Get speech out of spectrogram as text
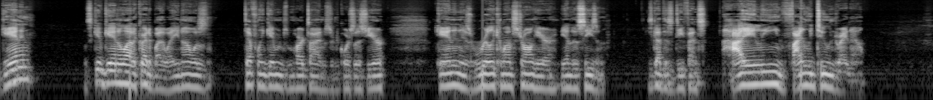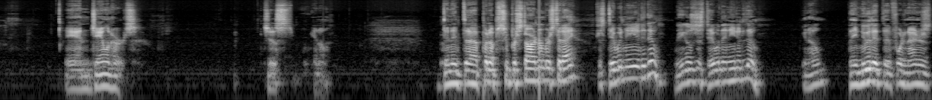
Gannon. Let's give Gannon a lot of credit, by the way. You know, I was definitely giving him some hard times during the course of this year. Gannon has really come on strong here at the end of the season. He's got this defense highly and finely tuned right now. And Jalen Hurts just, you know, didn't uh, put up superstar numbers today. Just did what they needed to do. The Eagles just did what they needed to do. You know, they knew that the 49ers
